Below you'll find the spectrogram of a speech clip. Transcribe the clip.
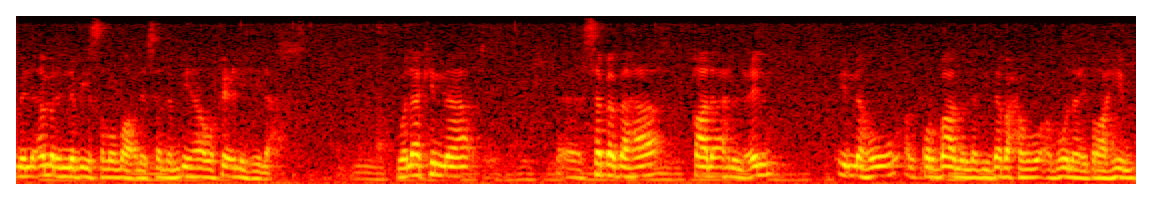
من أمر النبي صلى الله عليه وسلم بها وفعله لها ولكن آه، سببها قال أهل العلم إنه القربان الذي ذبحه أبونا إبراهيم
